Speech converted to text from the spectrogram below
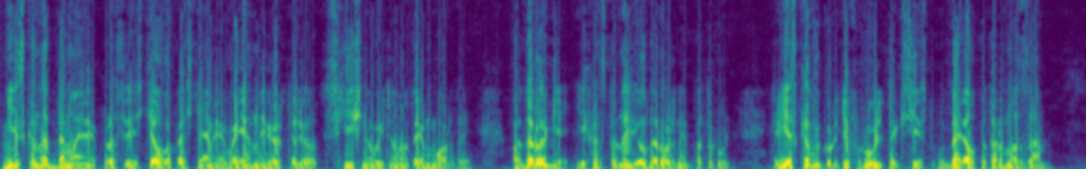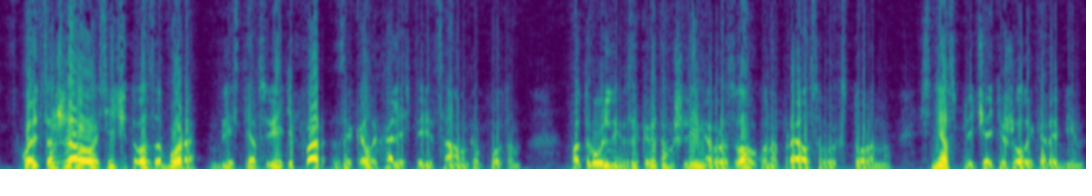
Низко над домами просвистел лопастями военный вертолет с хищно вытянутой мордой. По дороге их остановил дорожный патруль. Резко выкрутив руль, таксист ударил по тормозам. Кольца ржавого сетчатого забора, блестя в свете фар, заколыхались перед самым капотом. Патрульный в закрытом шлеме в развалку направился в их сторону, сняв с плеча тяжелый карабин.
